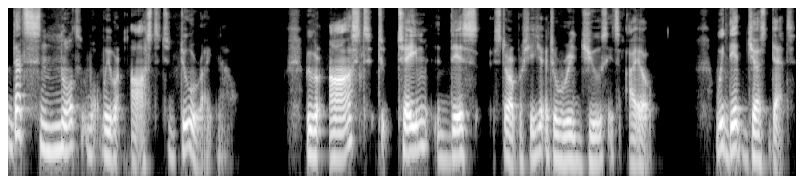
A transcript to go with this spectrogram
that's not what we were asked to do right now. We were asked to tame this store procedure and to reduce its I.O. We did just that.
